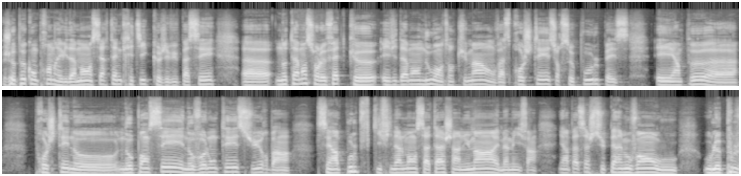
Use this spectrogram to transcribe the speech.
je peux comprendre évidemment certaines critiques que j'ai vues passer, euh, notamment sur le fait que, évidemment, nous, en tant qu'humains, on va se projeter sur ce poulpe et, un peu projeter nos, nos pensées, nos volontés sur, ben, c'est un poulpe qui finalement s'attache à un humain et même, il enfin, il y a un passage super émouvant où, où le poulpe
